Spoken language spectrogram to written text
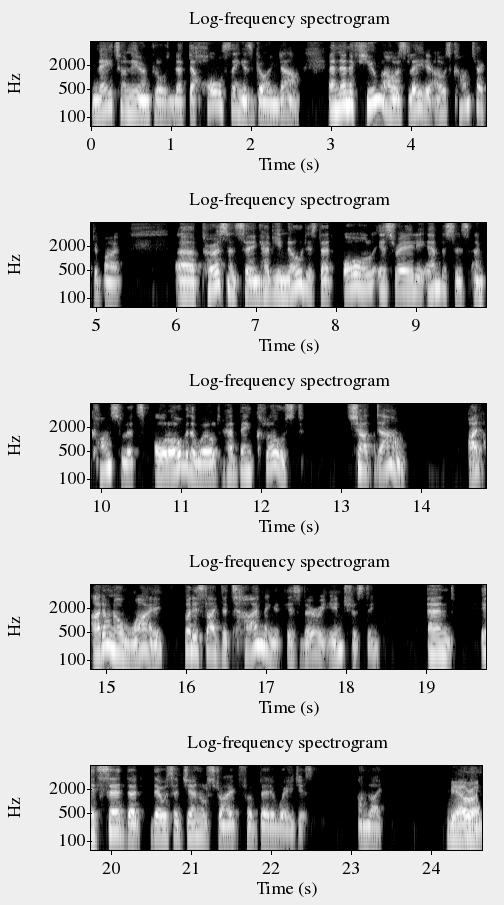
NATO near implosion, that the whole thing is going down. And then a few hours later, I was contacted by a person saying, Have you noticed that all Israeli embassies and consulates all over the world have been closed, shut down? I, I don't know why, but it's like the timing is very interesting and it said that there was a general strike for better wages. I'm like, yeah, all right,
